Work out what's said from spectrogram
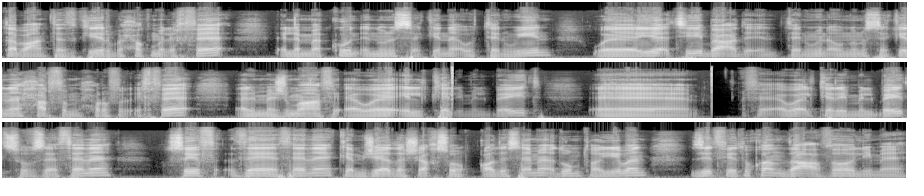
طبعا تذكير بحكم الإخفاء لما تكون النون الساكنة أو التنوين ويأتي بعد التنوين أو النون الساكنة حرف من حروف الإخفاء المجموعة في أوائل كلم البيت آه في أوائل كلم البيت صف ذا ثنا صف ذا ثنا كم جاد شخص قد سما دم طيبا زد في تقى ضع ظالما.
